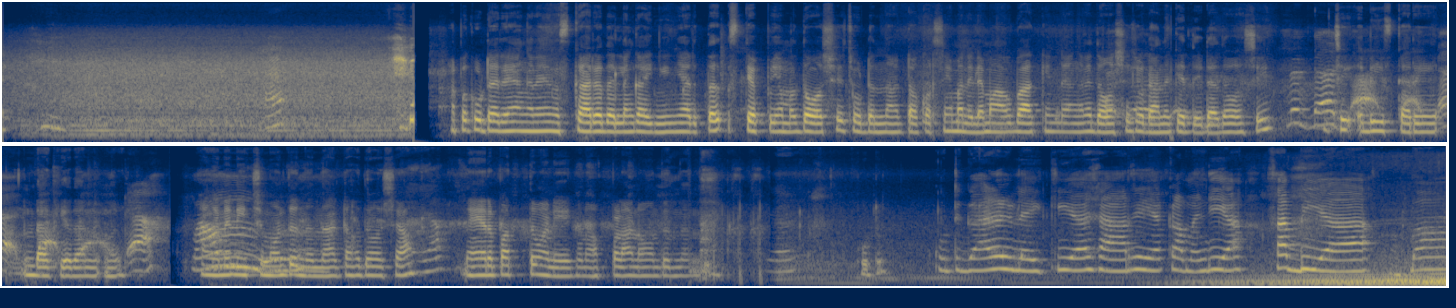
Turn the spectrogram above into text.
അപ്പോൾ കൂട്ടുകാരെ അങ്ങനെ നിസ്കാരം ഇതെല്ലാം കഴിഞ്ഞ് കഴിഞ്ഞാൽ അടുത്ത സ്റ്റെപ്പ് നമ്മൾ ദോശ ചുടുന്ന കേട്ടോ. കുറച്ച് ഞാൻ പറഞ്ഞില്ലേ മാവ് ബാക്കിയുണ്ട്. അങ്ങനെ ദോശ ചുടാന്ന് കരുതിയിട്ട്. ദോശ ബീഫ് കറി ഉണ്ടാക്കിയതാണ് അങ്ങനെ നീച്ചുമോൻ തിന്നുന്ന കേട്ടോ ദോശ. നേരെ പത്ത് മണിയായിക്കണം. അപ്പോഴാണ് ഓൻ തിന്നുന്നത് കൂട്ടും കൂട്ടുകാരെ ലൈക്ക് ചെയ്യുക ഷെയർ ചെയ്യുക കമന്റ് ചെയ്യുക സബ് ചെയ്യുക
